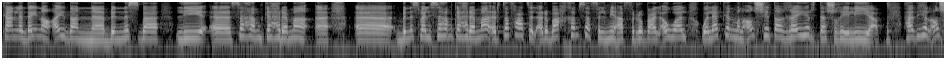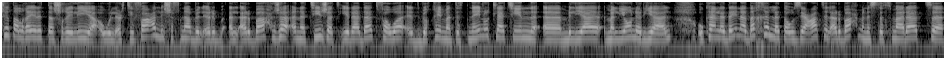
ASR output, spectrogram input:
كان لدينا أيضا بالنسبة لسهم كهرماء بالنسبة لسهم كهرماء ارتفعت الأرباح 5% في الربع الأول ولكن من أنشطة غير تشغيلية. هذه الأنشطة الغير التشغيلية أو الارتفاع اللي شفناه بالأرباح جاء نتيجة إيرادات فوائد بقيمة 32 آه، مليون ريال وكان لدينا دخل لتوزيعات الأرباح من استثمارات آه،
